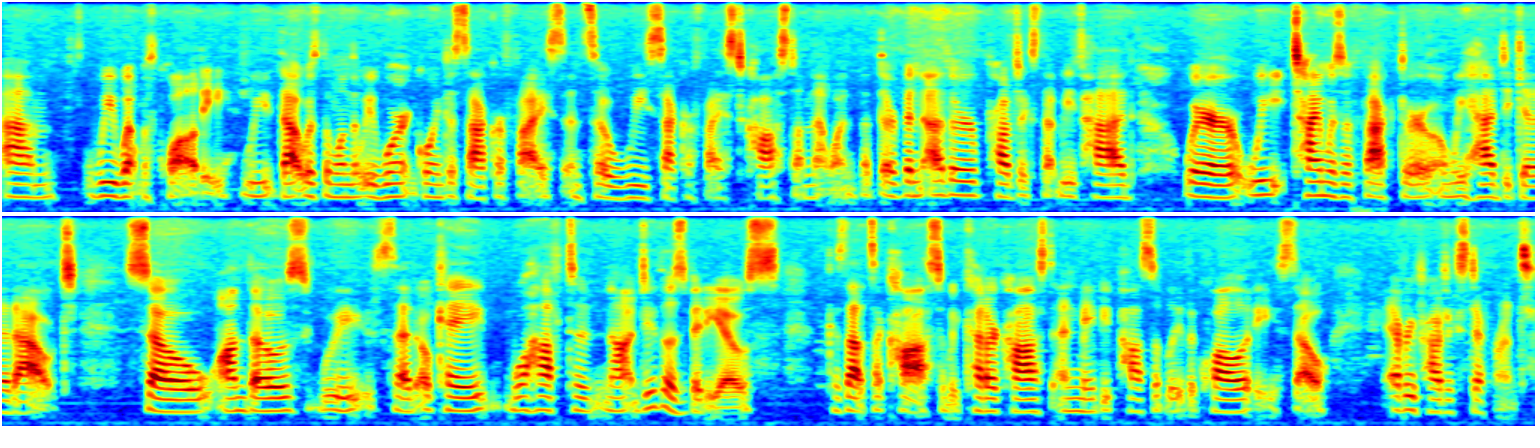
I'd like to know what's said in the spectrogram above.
um, we went with quality. We that was the one that we weren't going to sacrifice, and so we sacrificed cost on that one. But there have been other projects that we've had where we time was a factor and we had to get it out. So on those, we said, okay, we'll have to not do those videos because that's a cost. So we cut our cost and maybe possibly the quality. So every project's different.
